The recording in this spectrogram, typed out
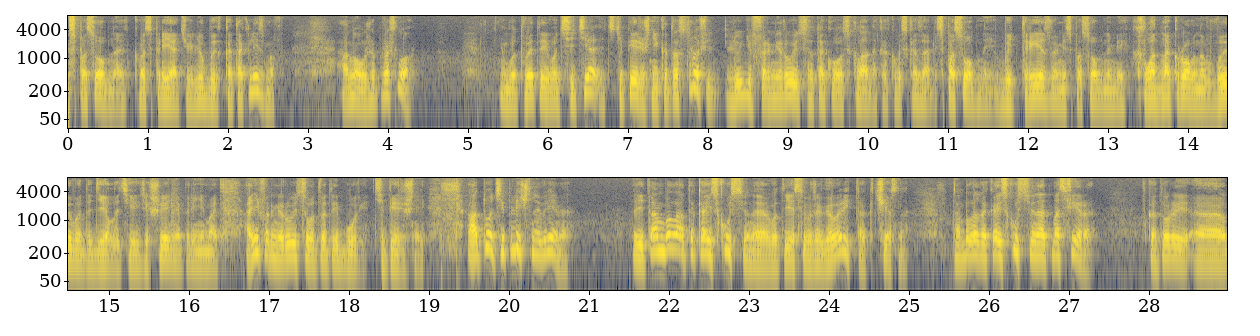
способная к восприятию любых катаклизмов, оно уже прошло. Вот в этой вот сети, теперешней катастрофе люди формируются такого склада, как вы сказали, способные быть трезвыми, способными хладнокровно выводы делать и решения принимать. Они формируются вот в этой буре теперешней. А то тепличное время – И там была такая искусственная, вот если уже говорить так честно, там была такая искусственная атмосфера, в которой э,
